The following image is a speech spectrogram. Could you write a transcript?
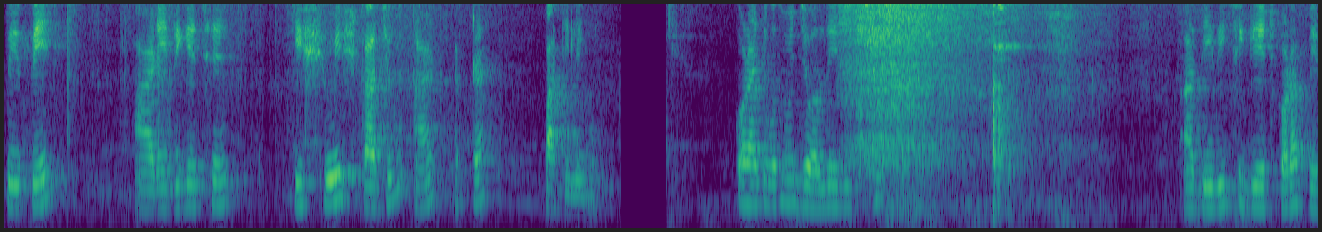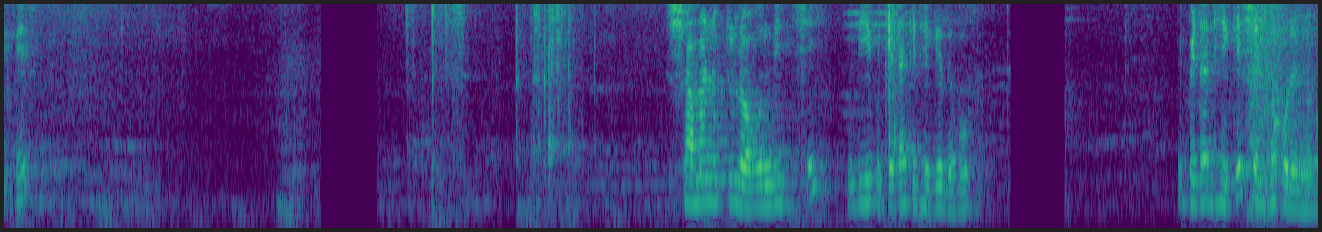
পেঁপে, আর এদিকে আছে কিশমিশ, কাজু আর একটা পাতিলেবু কড়াইতে প্রথমে জল দিয়ে দিচ্ছি। আর দিয়ে দিচ্ছি গ্রেট করা পেঁপে। সামান্য একটু লবণ দিচ্ছি, দিয়ে পেঁপেটাকে ঢেকে দেবো। পেঁপেটা ঢেকে সেদ্ধ করে নেব।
